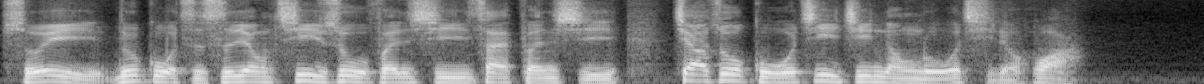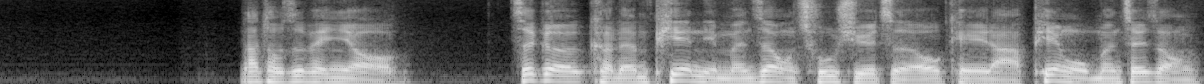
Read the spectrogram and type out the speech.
所以，如果只是用技术分析在分析，叫做国际金融逻辑的话，那投资朋友，这个可能骗你们这种初学者 OK 啦，骗我们这种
